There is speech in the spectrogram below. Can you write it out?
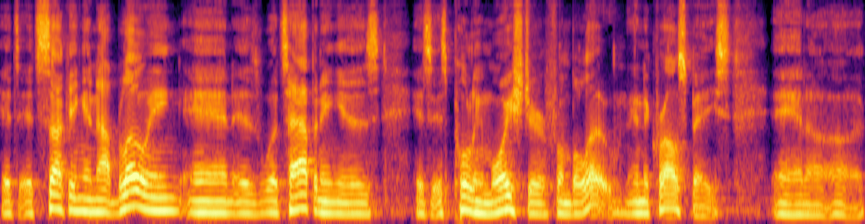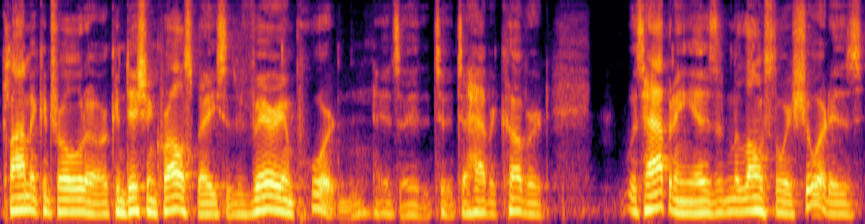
it's it's sucking and not blowing, and is what's happening is is is pulling moisture from below in the crawl space. And uh, uh, climate controlled or conditioned crawl space is very important. It's to to have it covered. What's happening is, long story short, is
